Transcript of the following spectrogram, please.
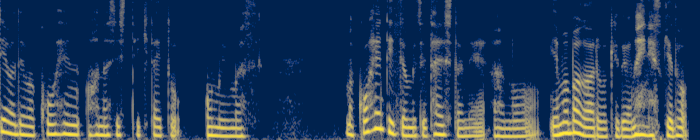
ではでは後編お話ししていきたいと思います。まあ後編って言っても別に大したねあの山場があるわけではないんですけど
